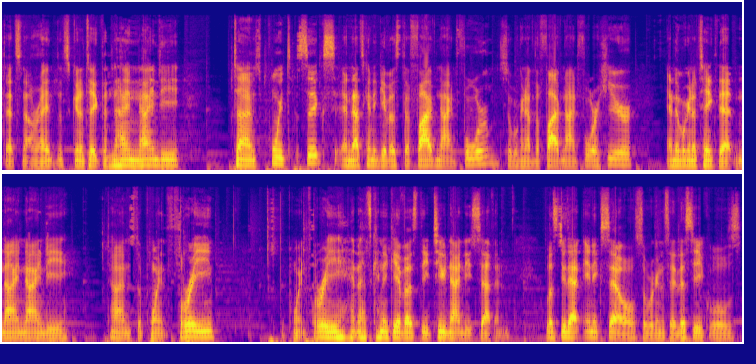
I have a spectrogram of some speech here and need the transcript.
that's not right. That's going to take the 990 times 0.6, and that's going to give us the 594. So we're going to have the 594 here, and then we're going to take that 990 times the 0.3, the 0.3, and that's going to give us the 297. Let's do that in Excel. So we're going to say this equals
